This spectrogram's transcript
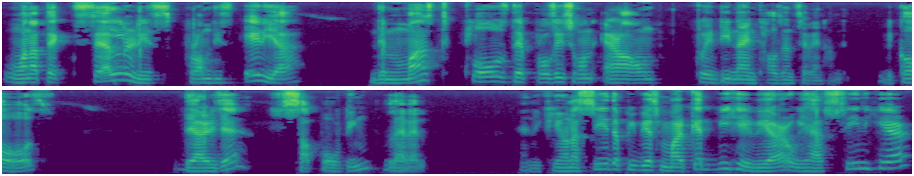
wanna take sell risk from this area they must close their position around 29,700 because there is a supporting level. And if you want to see the previous market behavior we have seen here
